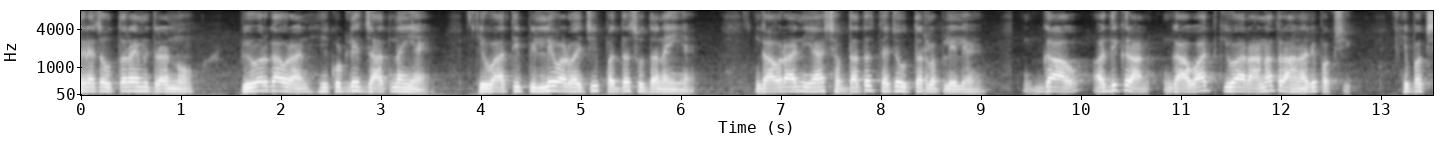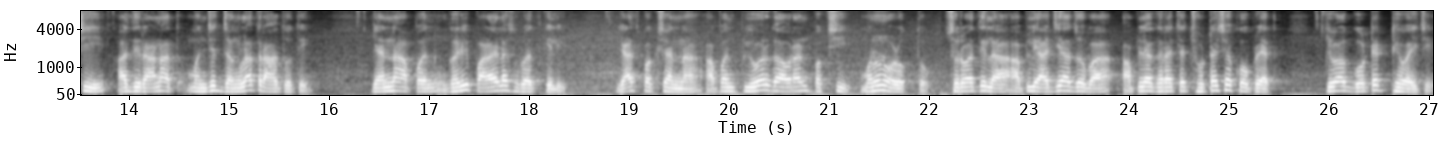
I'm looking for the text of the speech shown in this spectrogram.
तर याचं उत्तर आहे मित्रांनो प्युअर गावरान ही कुठली जात नाही आहे किंवा ती पिल्ले वाढवायची पद्धतसुद्धा नाही आहे गावरान या शब्दातच त्याचे उत्तर लपलेले आहे. गाव अधिक रान गावात किंवा रानात राहणारे पक्षी. हे पक्षी आधी रानात म्हणजेच जंगलात राहत होते. यांना आपण घरी पाळायला सुरुवात केली. याच पक्ष्यांना आपण प्युअर गावरान पक्षी म्हणून ओळखतो. सुरुवातीला आपली आजी आजोबा आपल्या घराच्या छोट्याशा कोपऱ्यात किंवा गोट्यात ठेवायचे.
